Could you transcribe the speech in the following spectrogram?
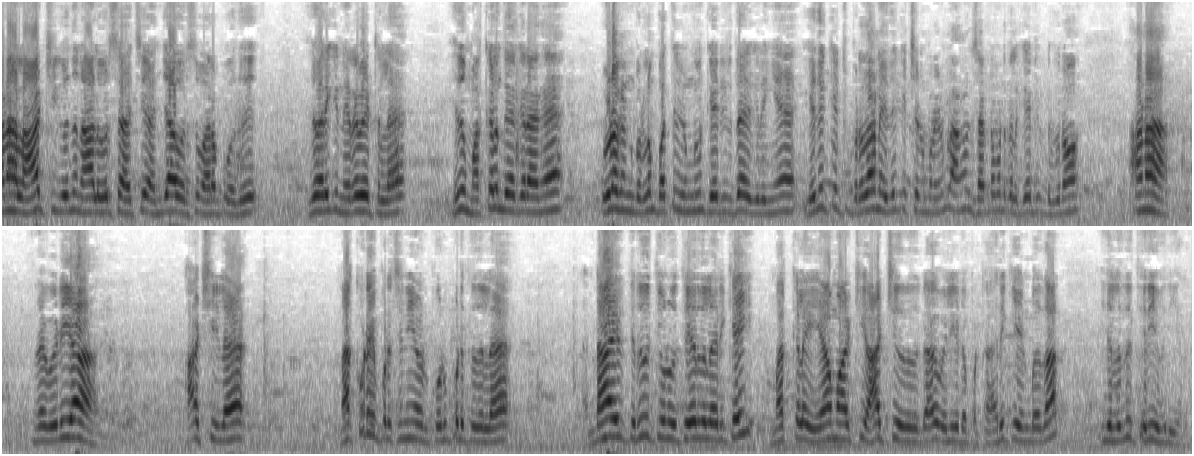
ஆனால் ஆட்சிக்கு வந்து நாலு வருஷம் ஆச்சு அஞ்சாவது வருஷம் வரப்போகுது. இது வரைக்கும் நிறைவேற்றல. இது மக்களும் கேட்கறாங்க ஊடக நண்பர்களும் பத்திரிகை நண்பர்களும் கேட்டுட்டு தான் இருக்கிறீங்க. எதிர்க்கட்சி பிரதான எதிர்க்கட்சி நண்பர்களும் நாங்களும் சட்டமன்றத்தில் கேட்டுட்டு இருக்கிறோம். ஆனால் இந்த விடியா ஆட்சியில் நக்குடை பிரச்சனையை அவர் பொருட்படுத்ததில்லை. ரெண்டாயிரத்தி இருபத்தி ஒன்று தேர்தல் அறிக்கை மக்களை ஏமாற்றி ஆட்சி வெளியிடப்பட்ட அறிக்கை என்பதுதான் இதிலிருந்து தெரிய வருகிறது.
